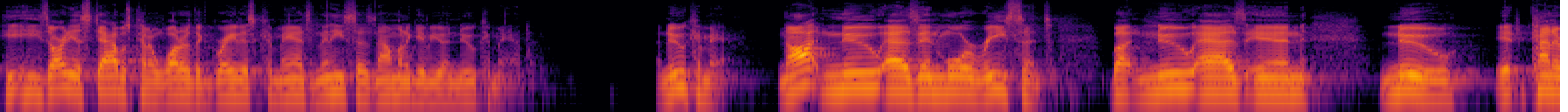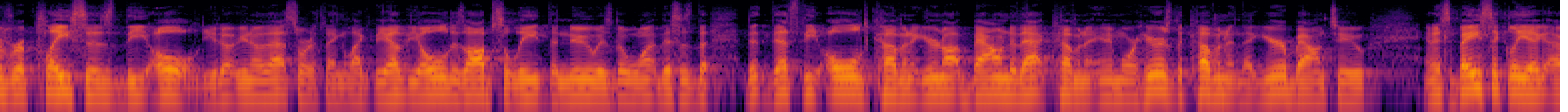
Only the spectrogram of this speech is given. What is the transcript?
he, he's already established kind of what are the greatest commands. And then he says, now I'm going to give you a new command. A new command. Not new as in more recent, but new as in new. It kind of replaces the old, you know, you know that sort of thing. Like the the old is obsolete, the new is the one. This is the that's the old covenant. You're not bound to that covenant anymore. Here's the covenant that you're bound to, and it's basically a, a,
